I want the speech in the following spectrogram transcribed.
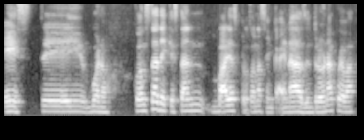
Este, bueno, consta de que están varias personas encadenadas dentro de una cueva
